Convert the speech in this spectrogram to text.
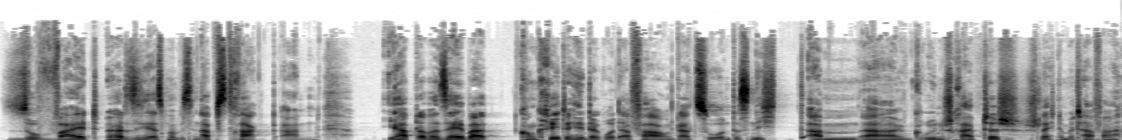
Soweit hört es sich erstmal ein bisschen abstrakt an. Ihr habt aber selber konkrete Hintergrunderfahrung dazu und das nicht am äh, grünen Schreibtisch, schlechte Metapher,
